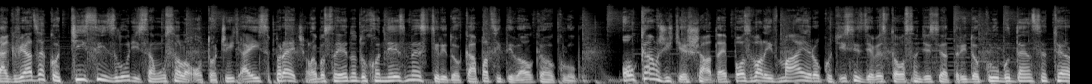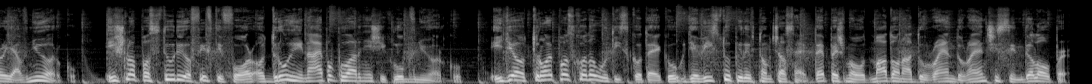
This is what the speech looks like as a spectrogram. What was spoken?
tak viac ako tisíc ľudí sa muselo otočiť a ísť preč, lebo sa jednoducho nezmestili do kapacity veľkého klubu. Okamžite Shade pozvali v máji roku 1983 do klubu Danceteria v New Yorku. Išlo po Studio 54 o druhý najpopulárnejší klub v New Yorku. Ide o trojposchodovú diskotéku, kde vystúpili v tom čase Depeche Mode, Madonna, Duran Duran či Cyndi Lauper.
